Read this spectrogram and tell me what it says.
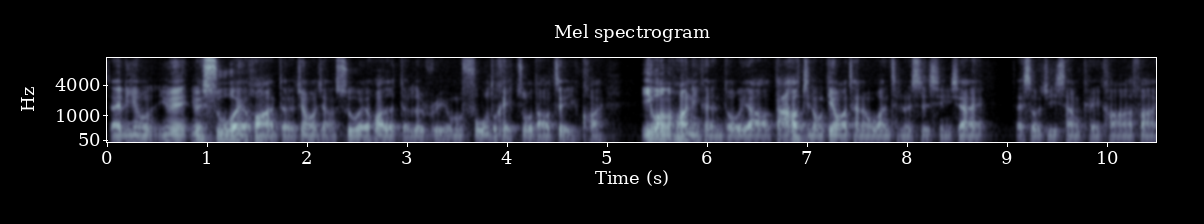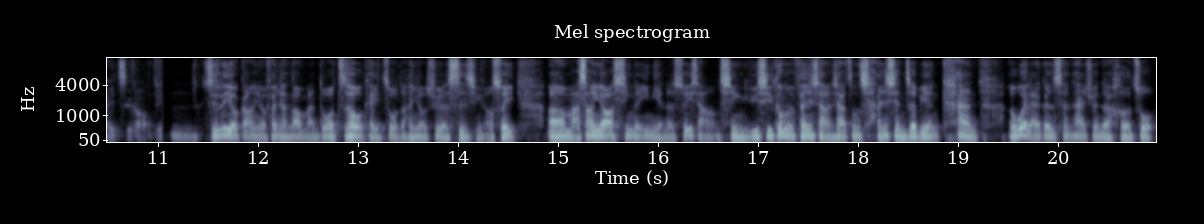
在利用，因为因为数位化的，就像我讲数位化的 delivery，我们服务都可以做到这一块。以往的话，你可能都要打好几通电话才能完成的事情，现在在手机上可以靠阿发一次搞定。嗯，其实 Leo 刚刚有分享到蛮多之后可以做的很有趣的事情哦，所以呃，马上又要新的一年了，所以想请于琦跟我们分享一下，从产险这边看呃未来跟生态圈的合作，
